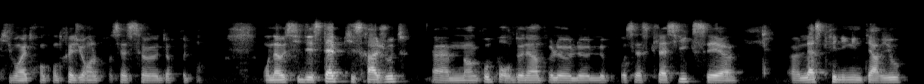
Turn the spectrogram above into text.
qui vont être rencontrés durant le process de recrutement. On a aussi des steps qui se rajoutent. en gros, pour donner un peu le, le, le process classique, c'est euh, la screening interview,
